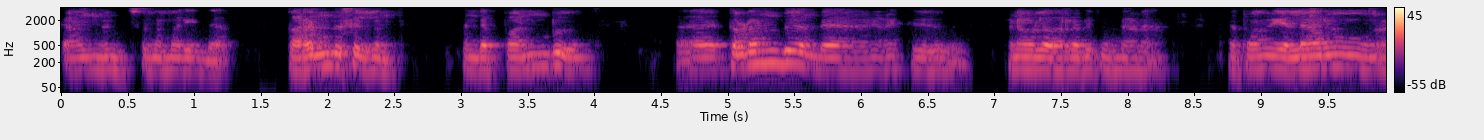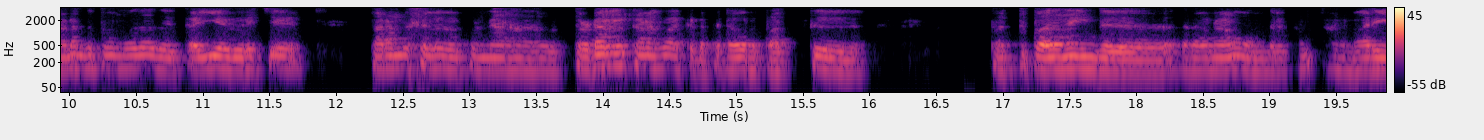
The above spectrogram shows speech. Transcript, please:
காணுன்னு சொன்ன மாதிரி இந்த பறந்து செல்லும் அந்த பண்பு தொடர்ந்து அந்த எனக்கு கனவுல வர்றதுக்கு உண்டான அந்த பாங்க எல்லாரும் நடந்து போகும்போது அது கையை விரிச்சு பறந்து செல்வதற்கு உண்டான தொடர் கனவா கிட்டத்தட்ட ஒரு பத்து பத்து பதினைந்து தடவைனாலும் வந்திருக்கும். அந்த மாதிரி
